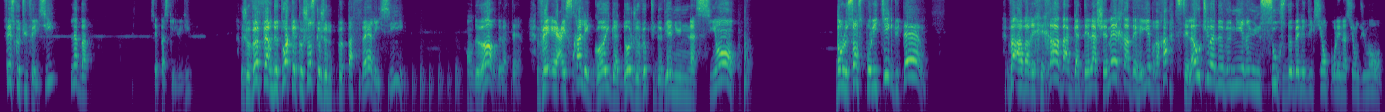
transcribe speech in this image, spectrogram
Fais ce que tu fais ici, là-bas. C'est pas ce qu'il lui dit. Je veux faire de toi quelque chose que je ne peux pas faire ici en dehors de la terre. je veux que tu deviennes une nation dans le sens politique du terme. C'est là où tu vas devenir une source de bénédiction pour les nations du monde.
